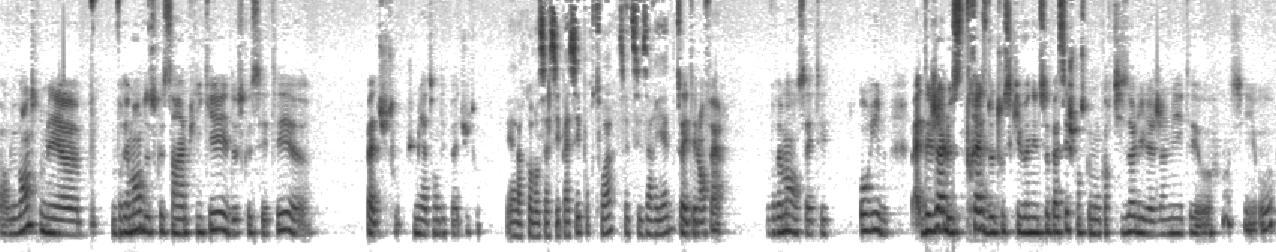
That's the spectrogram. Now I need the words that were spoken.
par le ventre mais vraiment de ce que ça impliquait et de ce que c'était pas du tout. Je m'y attendais pas du tout et alors, comment ça s'est passé pour toi, cette césarienne? Ça a été l'enfer. Vraiment, ça a été horrible. Bah, déjà, le stress de tout ce qui venait de se passer, je pense que mon cortisol, il a jamais été aussi haut.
